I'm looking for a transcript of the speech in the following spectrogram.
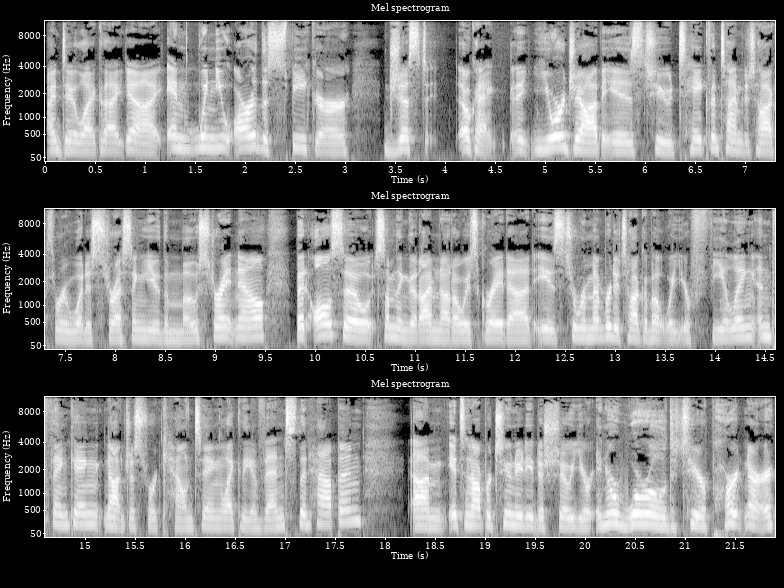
I do like that. Yeah. And when you are the speaker, just okay, uh, your job is to take the time to talk through what is stressing you the most right now, but also something that I'm not always great at is to remember to talk about what you're feeling and thinking, not just recounting like the events that happen. Um, it's an opportunity to show your inner world to your partner,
